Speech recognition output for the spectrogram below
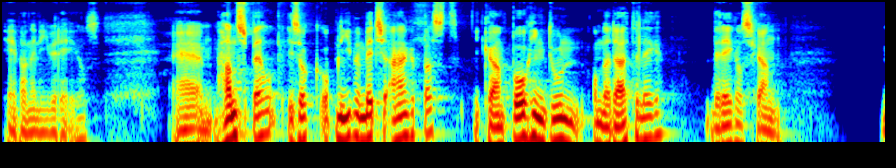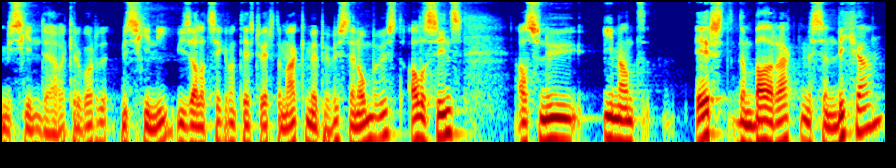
een van de nieuwe regels. Um, handspel is ook opnieuw een beetje aangepast. Ik ga een poging doen om dat uit te leggen. De regels gaan misschien duidelijker worden, misschien niet. Wie zal het zeggen, want het heeft weer te maken met bewust en onbewust. Alleszins, als nu iemand eerst de bal raakt met zijn lichaam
